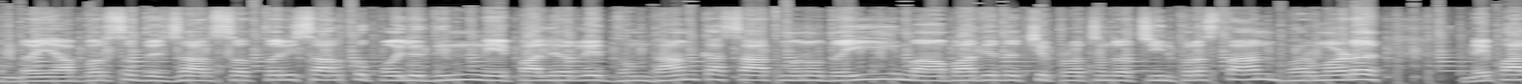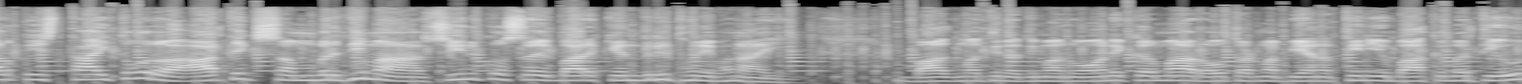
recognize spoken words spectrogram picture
नयाँ वर्ष दुई हजार सत्तरी सालको पहिलो दिन नेपालीहरूले धुमधामका साथ मनाउँदै माओवादी अध्यक्ष प्रचण्ड चीन प्रस्थान भ्रमण नेपालको स्थायित्व र आर्थिक समृद्धिमा चीनको सहयोगबारे केन्द्रित हुने भनाई। बागमती नदीमा नुहाउने क्रममा रौतडमा बिहान तीन युवाको मृत्यु।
